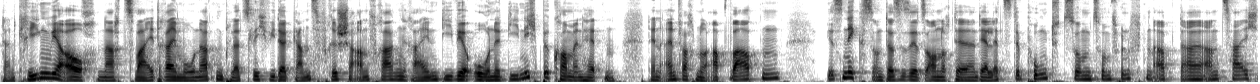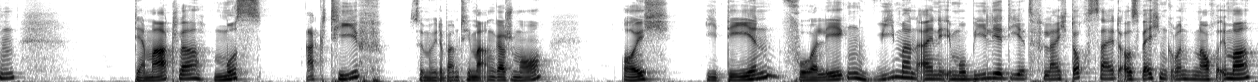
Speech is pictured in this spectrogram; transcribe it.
dann kriegen wir auch nach zwei, drei Monaten plötzlich wieder ganz frische Anfragen rein, die wir ohne die nicht bekommen hätten. Denn einfach nur abwarten ist nichts. Und das ist jetzt auch noch der, der letzte Punkt zum, zum fünften Ab äh, Anzeichen. Der Makler muss aktiv, sind wir wieder beim Thema Engagement, euch Ideen vorlegen, wie man eine Immobilie, die jetzt vielleicht doch seit aus welchen Gründen auch immer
